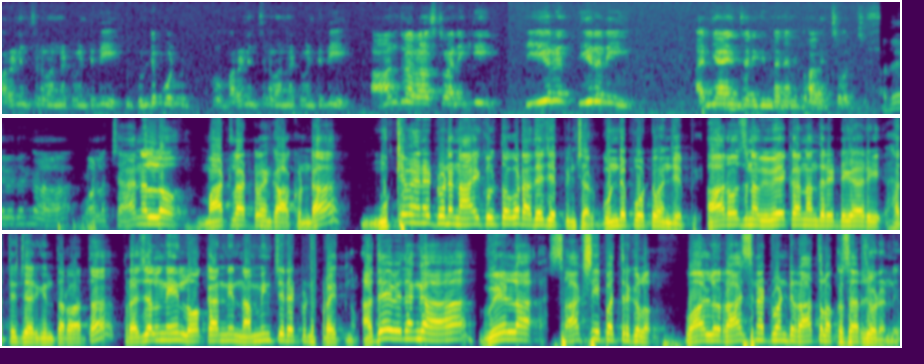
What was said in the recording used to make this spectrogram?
మరణించడం అన్నటువంటిది గుండెపోటు మరణించడం అన్నటువంటిది ఆంధ్ర రాష్ట్రానికి తీర తీరని అన్యాయం జరిగిందని భావించవచ్చు. అదేవిధంగా వాళ్ళ ఛానల్లో మాట్లాడటమే కాకుండా ముఖ్యమైనటువంటి నాయకులతో కూడా అదే చెప్పించారు గుండెపోటు అని చెప్పి. ఆ రోజున వివేకానంద రెడ్డి గారి హత్య జరిగిన తర్వాత ప్రజల్ని లోకాన్ని నమ్మించేటటువంటి ప్రయత్నం. అదే విధంగా వీళ్ళ సాక్షి పత్రికలో వాళ్ళు రాసినటువంటి రాతలు ఒక్కసారి చూడండి.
